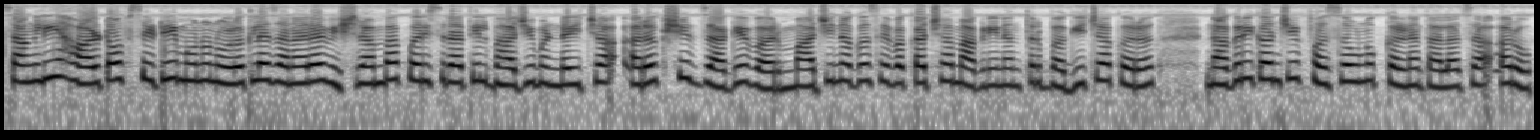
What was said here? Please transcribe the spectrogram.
सांगली हार्ट ऑफ सिटी म्हणून ओळखल्या जाणाऱ्या विश्रामबाग परिसरातील भाजी मंडईच्या आरक्षित जागेवर माजी नगरसेवकाच्या मागणीनंतर बगीचा करत नागरिकांची फसवणूक करण्यात आल्याचा आरोप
